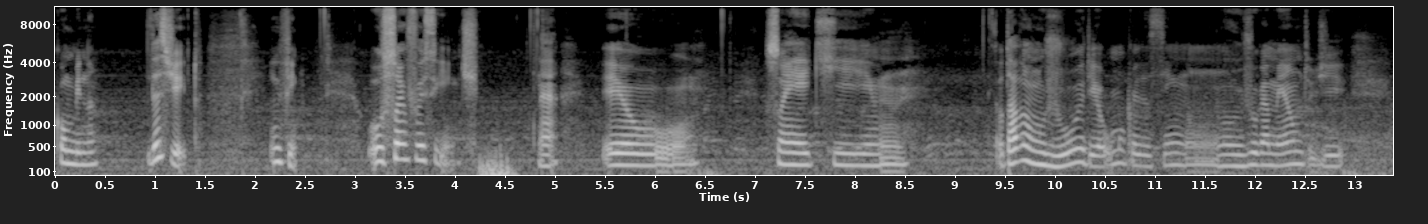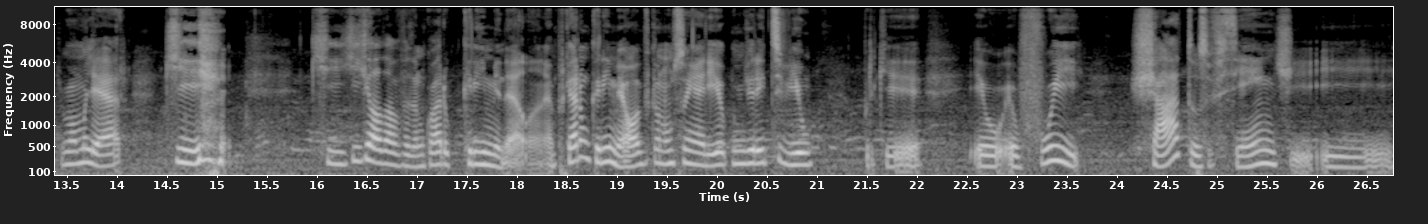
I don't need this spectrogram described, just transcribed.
Combina. Desse jeito. Enfim, o sonho foi o seguinte, né? Eu sonhei que eu tava num júri, alguma coisa assim, num, num julgamento de, de, uma mulher que. que que, que ela tava fazendo? Qual era o crime dela, né? Porque era um crime, é óbvio que eu não sonharia com direito civil, porque eu, eu fui chato o suficiente e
